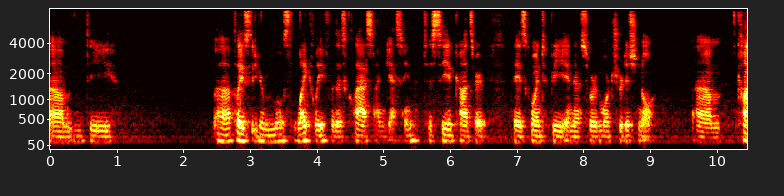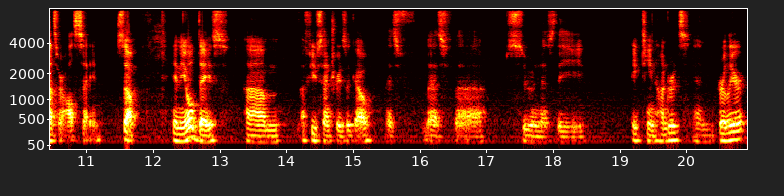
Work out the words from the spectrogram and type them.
um, the uh, place that you're most likely for this class, I'm guessing, to see a concert is going to be in a sort of more traditional um, concert hall setting. So, in the old days, um, a few centuries ago, as, as uh, soon as the 1800s and earlier,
